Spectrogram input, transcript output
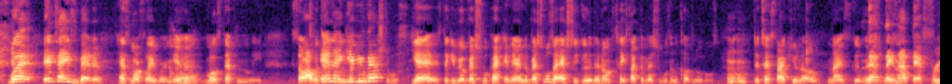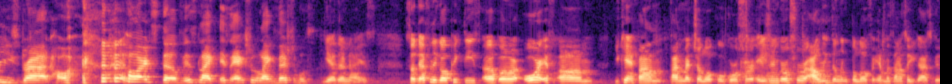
but it tastes better, Has more flavor. Yeah, most definitely. So I would Mm-hmm. and they give you vegetables. Yes, they give you a vegetable pack in there, and the vegetables are actually good. They don't taste like the vegetables in the cup noodles. Mm-mm. They taste like you know, nice, good. That Vegetables. they not that freeze dried hard hard stuff. It's like it's actual like vegetables. yeah, they're nice. So definitely go pick these up, or or if um you can't find them, find them at your local grocer, Asian grocer, I'll leave the link below for Amazon so you guys can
